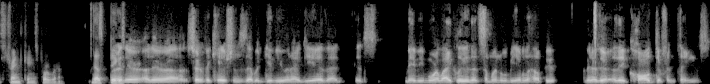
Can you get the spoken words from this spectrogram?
strength gains program that's biggest. Are there are there uh, certifications that would give you an idea that it's maybe more likely that someone will be able to help you? I mean, are, there, are they called different things?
